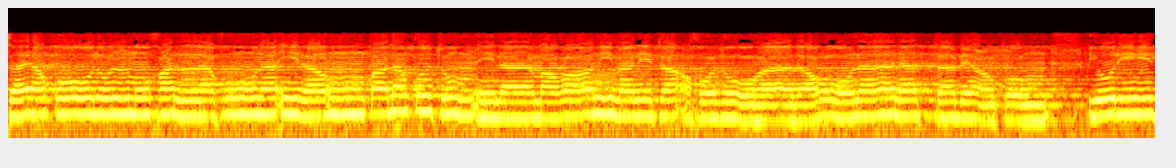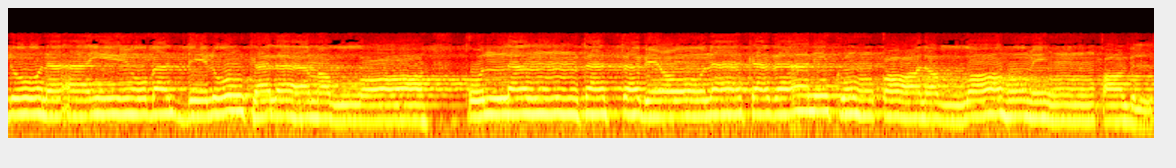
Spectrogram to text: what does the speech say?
سيقول المخلفون إذا انطلقتم إلى مغانم لتأخذوها ذرونا نتبعكم يريدون أن يبدلوا كلام الله قل لن تتبعونا كذلكم قال الله من قبل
